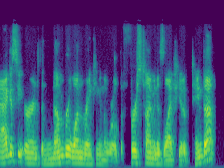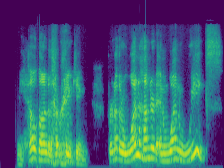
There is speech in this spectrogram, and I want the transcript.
Agassi earned the number one ranking in the world, the first time in his life he had obtained that. And he held on to that ranking for another 101 weeks,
